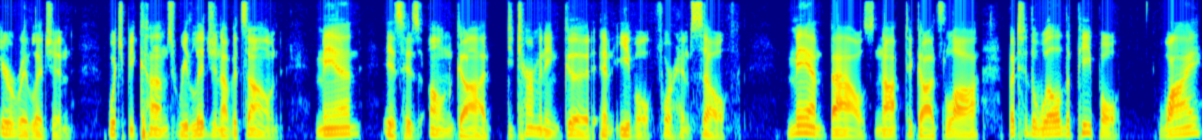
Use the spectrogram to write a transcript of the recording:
irreligion, which becomes religion of its own. Man is his own God, determining good and evil for himself. Man bows not to God's law, but to the will of the people. Why?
